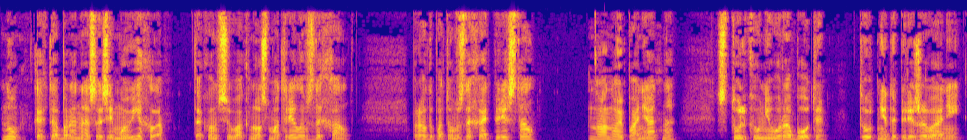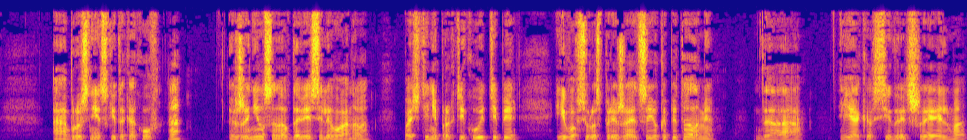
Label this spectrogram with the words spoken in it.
Ну, как та баронесса зимой уехала, так он все в окно смотрел и вздыхал. Правда, потом вздыхать перестал. Но оно и понятно. Столько у него работы. Тут не до переживаний. А Брусницкий-то каков, а? Женился на вдове Селиванова, почти не практикует теперь и вовсю распоряжается ее капиталами. Да, Яков Сидорович Шельма,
